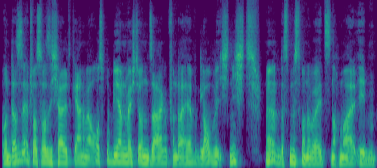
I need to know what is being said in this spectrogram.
Und das ist etwas, was ich halt gerne mal ausprobieren möchte und sage, von daher glaube ich nicht, ne, das müsste man aber jetzt nochmal eben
